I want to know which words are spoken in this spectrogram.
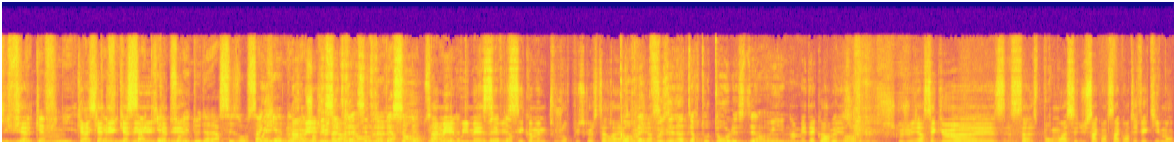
Qui, finit, qui a fini, qui a, qui a, fini cinquième sur les deux dernières saisons. Cinquième oui, dans un championnat C'est très récent. Non, mais oui, mais c'est quand même toujours plus que le Stade Rennais. Quand Rennes faisait l'Intertoto, Leicester. Oui, non, mais d'accord. Mais ce que je veux dire, c'est que pour moi, c'est du 50-50, effectivement.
